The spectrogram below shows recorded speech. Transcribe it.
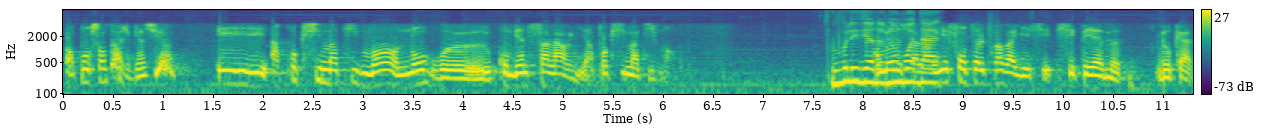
En pourcentage, bien sûr. Et approximativement, en nombre, euh, combien de salariés Approximativement. Vous voulez dire le combien de nombre d'a- salariés font-elles travailler ces, ces PME locales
